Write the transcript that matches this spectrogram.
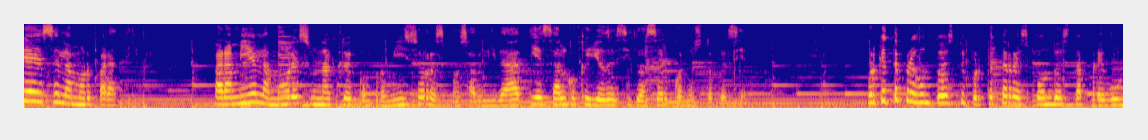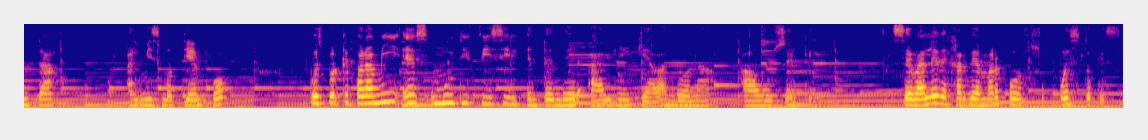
¿Qué es el amor para ti? Para mí el amor es un acto de compromiso, responsabilidad y es algo que yo decido hacer con esto que siento. ¿Por qué te pregunto esto y por qué te respondo esta pregunta al mismo tiempo? Pues porque para mí es muy difícil entender a alguien que abandona a un ser querido. ¿Se vale dejar de amar? Por supuesto que sí.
